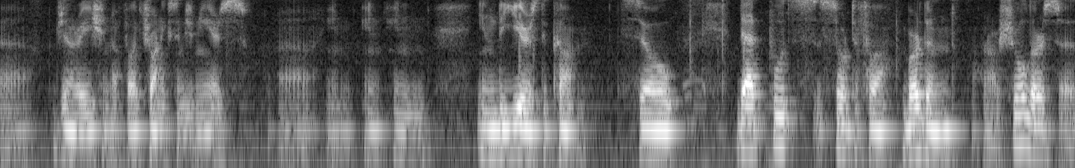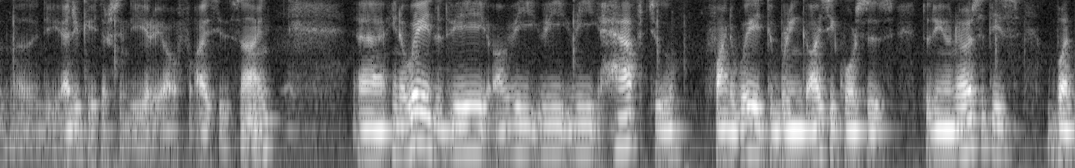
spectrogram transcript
uh, generation of electronics engineers uh, in, in, in, in the years to come. So that puts sort of a burden on our shoulders, uh, the educators in the area of IC design, uh, in a way that we, we, we, we have to find a way to bring IC courses to the universities, but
